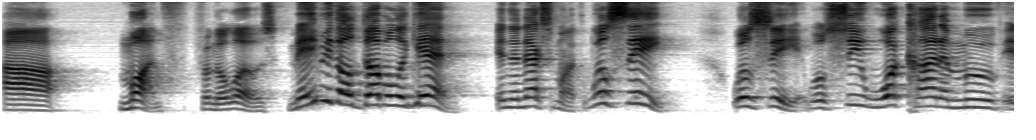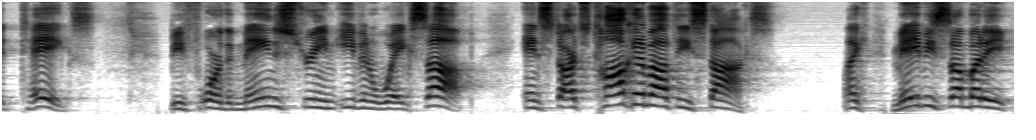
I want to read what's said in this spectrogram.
uh, month from the lows. Maybe they'll double again in the next month. We'll see. We'll see. We'll see what kind of move it takes before the mainstream even wakes up and starts talking about these stocks. Like maybe somebody,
